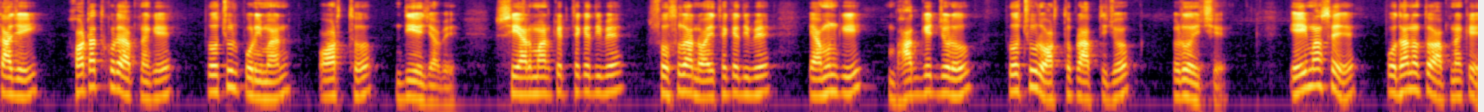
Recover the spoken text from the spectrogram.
কাজেই হঠাৎ করে আপনাকে প্রচুর পরিমাণ অর্থ দিয়ে যাবে। শেয়ার মার্কেট থেকে দিবে শ্বশুরালয় থেকে দিবে, এমনকি ভাগ্যের জোরেও প্রচুর অর্থপ্রাপ্তি যোগ রয়েছে। এই মাসে প্রধানত আপনাকে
